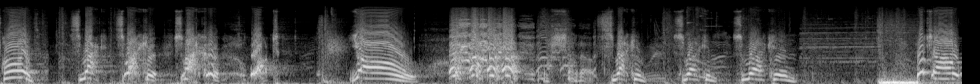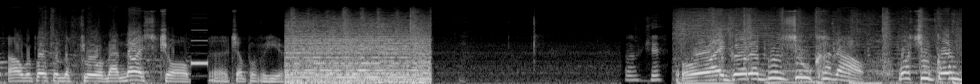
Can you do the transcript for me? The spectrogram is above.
Hide! Smack! Smack her! Smack her! What? Yo! oh, shut up. Smack him! Smack him! Smack him! Watch out! Oh, we're both on the floor, man. Nice job. Uh, jump over here. Okay. Oh, I got a bazooka now. What you gonna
